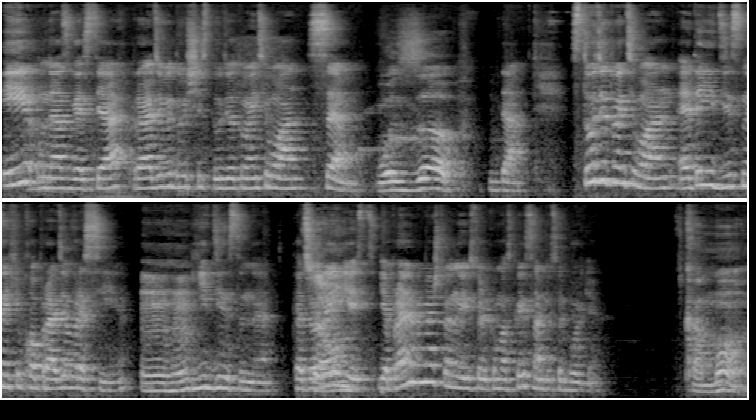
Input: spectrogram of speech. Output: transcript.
И у нас в гостях радиоведущий студия 21 Сэм. What's up? Да. Студия 21 — это единственное хип-хоп радио в России. Угу. Единственное, которое целом? есть. Я правильно понимаю, что оно есть только в Москве и Санкт-Петербурге? Come on,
